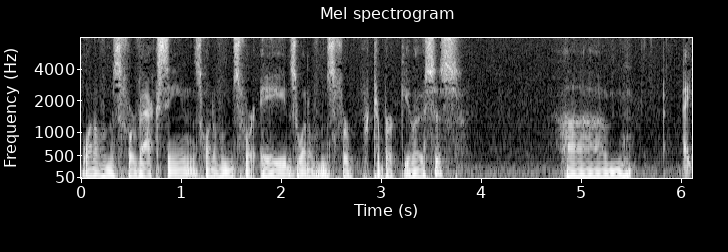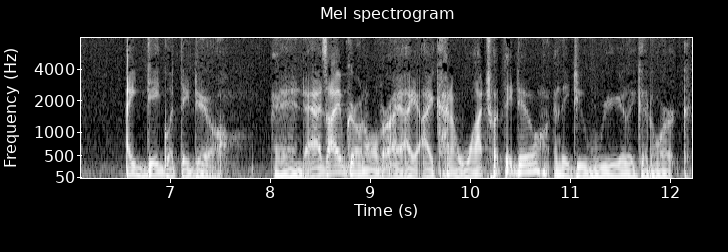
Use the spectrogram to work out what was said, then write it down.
One of them is for vaccines. One of them is for AIDS. One of them is for tuberculosis. Um, I, I dig what they do. And as I've grown older, I, I, I kind of watch what they do, and they do really good work.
